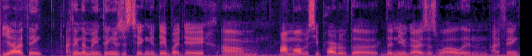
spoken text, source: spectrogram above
Yeah, I think think the main thing is just taking it day by day. Um, I'm obviously part of the the new guys as well, and I think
